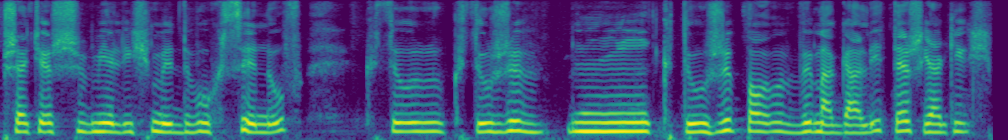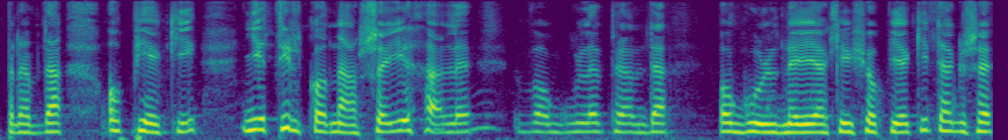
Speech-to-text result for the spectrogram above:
przecież mieliśmy dwóch synów, którzy, mm, którzy wymagali też jakiejś, prawda, opieki, nie tylko naszej, ale w ogóle, prawda, ogólnej jakiejś opieki, także,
